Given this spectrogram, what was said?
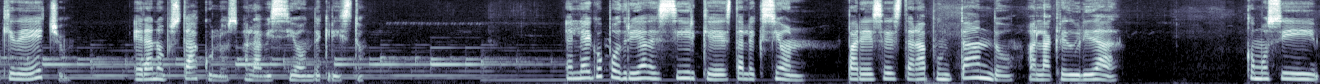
que de hecho eran obstáculos a la visión de Cristo. El ego podría decir que esta lección parece estar apuntando a la credulidad, como si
